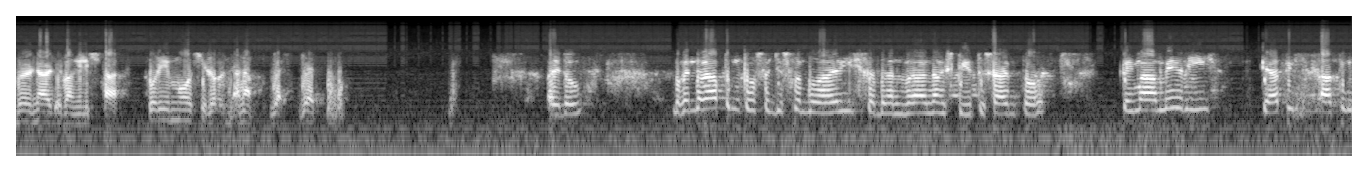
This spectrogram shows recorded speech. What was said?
Bernard Evangelista. Puri mo si Lord, anak, Jet. Jet. Hello. Magandang hapon po sa Diyos na buhay, sa banal ng Espiritu Santo, kay Mama Mary, kay ating, ating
